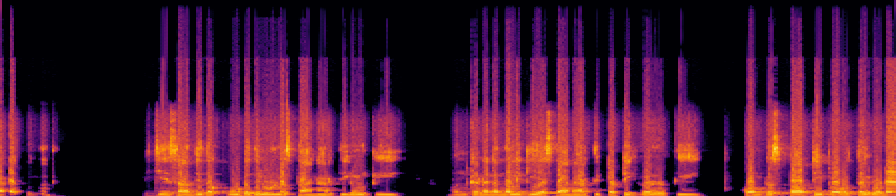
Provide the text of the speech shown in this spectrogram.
നടക്കുന്നത്. വിജയസാധ്യത കൂടുതലുള്ള സ്ഥാനാർത്ഥികൾക്ക് മുൻഗണന നൽകിയ സ്ഥാനാർത്ഥി പട്ടികകൾക്ക് കോൺഗ്രസ് പാർട്ടി പ്രവർത്തകരുടെ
